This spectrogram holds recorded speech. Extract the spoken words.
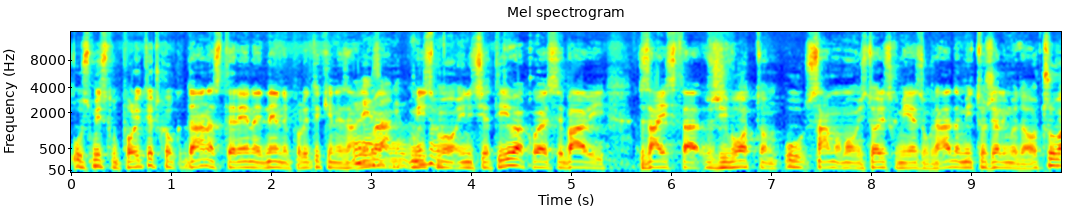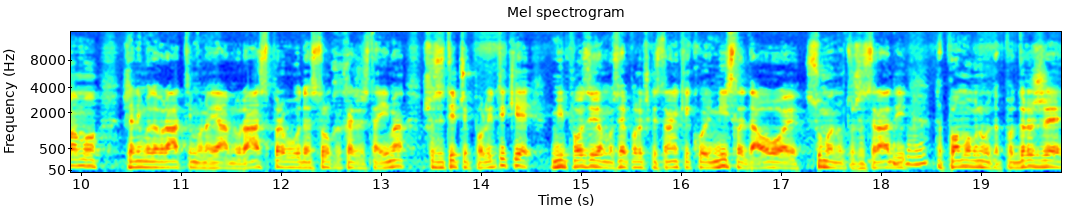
u smislu političkog danas terena i dnevne politike ne zanima. Mi mhm. smo inicijativa koja se bavi zaista životom u samom ovom istorijskom jezu grada. Mi to želimo da očuvamo, želimo da vratimo na javnu raspravu, da struka kaže šta ima. Što se tiče politike, mi pozivamo sve političke stranke koje misle da ovo je sumanuto što se radi, mhm. da pomognu, da podrže.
